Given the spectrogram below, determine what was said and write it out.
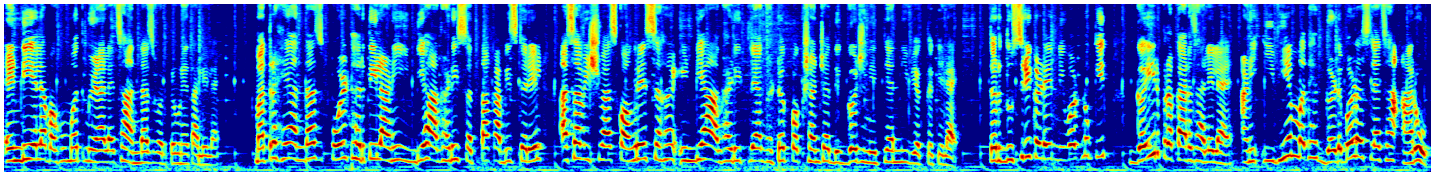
एनडीएला बहुमत मिळाल्याचा अंदाज वर्तवण्यात आलेला आहे. मात्र हे अंदाज पोल ठरतील आणि इंडिया आघाडी सत्ता काबीज करेल असा विश्वास काँग्रेससह इंडिया आघाडीतल्या घटक पक्षांच्या दिग्गज नेत्यांनी व्यक्त केला आहे तर दुसरीकडे निवडणुकीत गैरप्रकार झालेला आहे आणि ईव्हीएममध्ये गडबड असल्याचा आरोप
